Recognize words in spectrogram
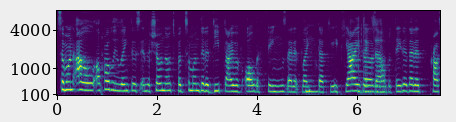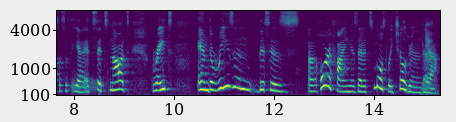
Someone, I'll I'll probably link this in the show notes, but someone did a deep dive of all the things that it like that the API does and all the data that it processes. Yeah, it's it's not great. And the reason this is uh, horrifying is that it's mostly children in that Yeah. app.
